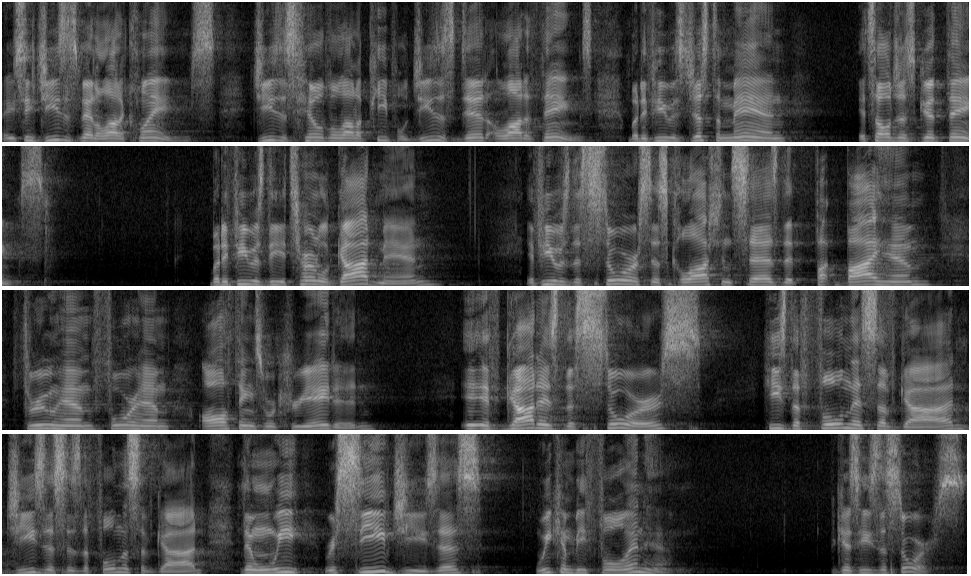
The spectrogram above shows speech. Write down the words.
You see, Jesus made a lot of claims. Jesus healed a lot of people. Jesus did a lot of things. But if he was just a man, it's all just good things. But if he was the eternal God man, if he was the source, as Colossians says, that by him, through him, for him, all things were created, if God is the source, he's the fullness of God, Jesus is the fullness of God, then when we receive Jesus, we can be full in him because he's the source.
